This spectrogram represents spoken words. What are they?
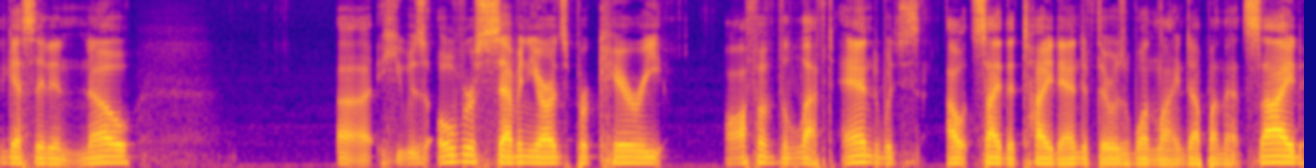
I guess they didn't know. Uh, he was over seven yards per carry off of the left end, which is outside the tight end if there was one lined up on that side,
